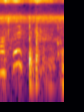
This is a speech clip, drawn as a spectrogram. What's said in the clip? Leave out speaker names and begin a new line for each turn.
Oh, good.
